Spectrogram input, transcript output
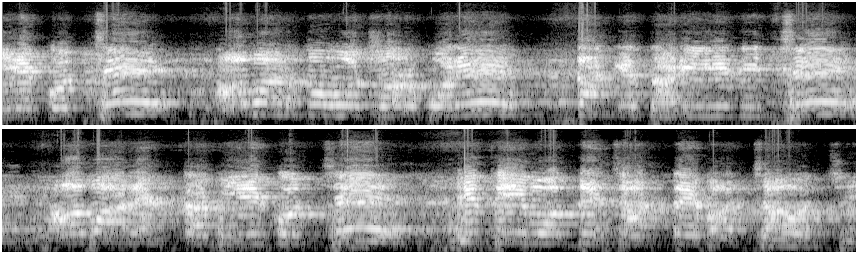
বিয়ে করছে, আবার দু বছর পরে তাকে তাড়িয়ে দিচ্ছে, আবার একটা বিয়ে করছে, ইতিমধ্যে চারটে বাচ্চা হচ্ছে।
